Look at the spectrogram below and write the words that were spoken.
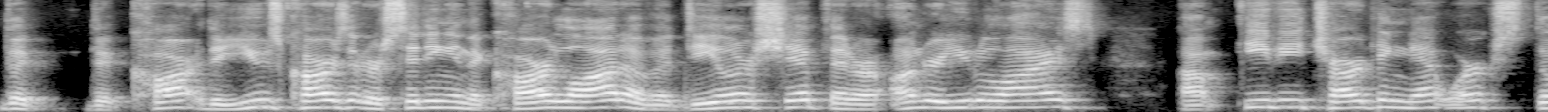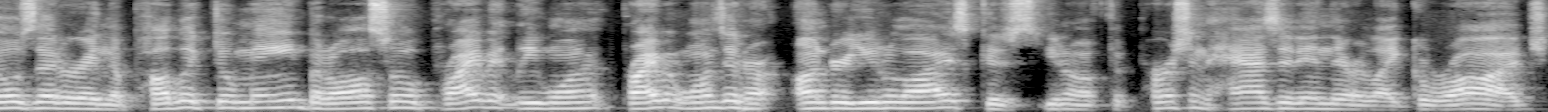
the the car the used cars that are sitting in the car lot of a dealership that are underutilized um, EV charging networks, those that are in the public domain, but also privately one private ones that are underutilized. Because you know, if the person has it in their like garage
